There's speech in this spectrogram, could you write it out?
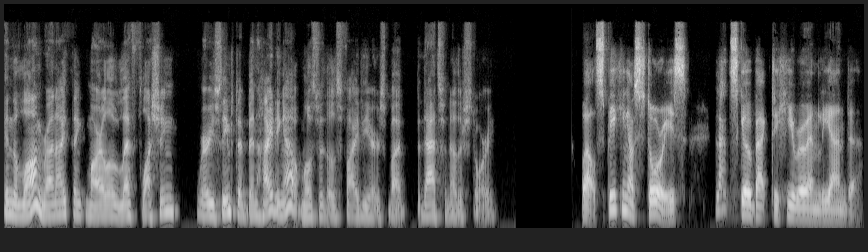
In the long run, I think Marlowe left Flushing where he seems to have been hiding out most of those five years, but that's another story. Well, speaking of stories, let's go back to Hero and Leander.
